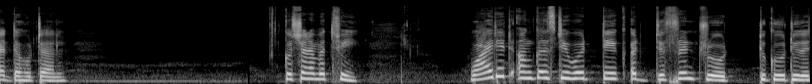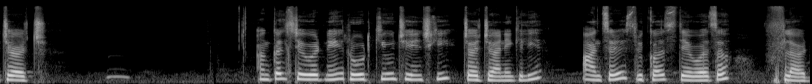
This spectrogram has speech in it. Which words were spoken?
एट द होटल Question number three Why did Uncle Stewart take a different road to go to the church? अंकल स्टीवर्ट ने रोड क्यों चेंज की चर्च जाने के लिए आंसर इज बिकॉज देर वॉज अ फ्लड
